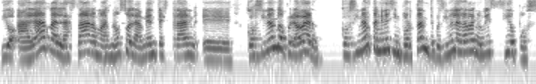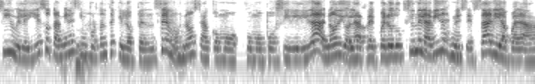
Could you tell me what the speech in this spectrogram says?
digo, agarran las armas, no solamente están eh, cocinando, pero a ver, cocinar también es importante, porque si no la guerra no hubiese sido posible, y eso también es importante que lo pensemos, ¿no? O sea, como, como posibilidad, ¿no? Digo, la reproducción de la vida es necesaria para,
